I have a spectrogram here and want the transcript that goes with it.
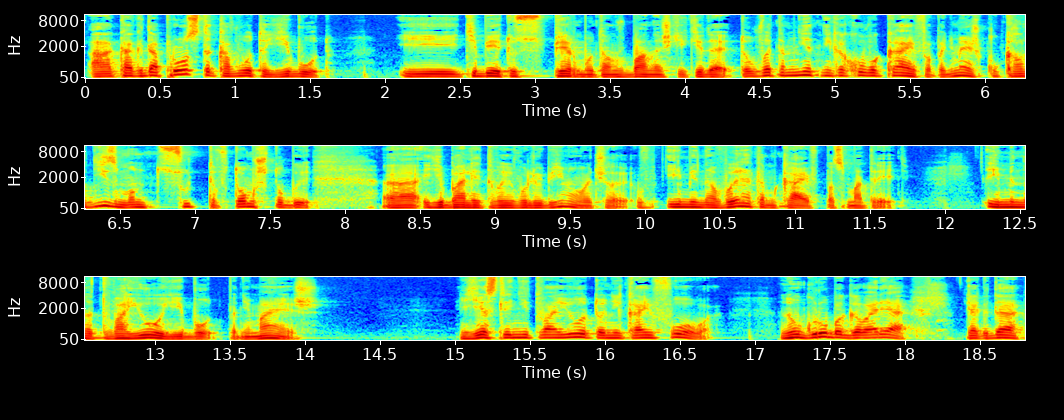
А когда просто кого-то ебут, и тебе эту сперму там в баночке кидают, то в этом нет никакого кайфа, понимаешь? Куколдизм, он суть-то в том, чтобы э, ебали твоего любимого человека. Именно в этом кайф посмотреть. Именно твое ебут, понимаешь? Если не твое, то не кайфово. Ну, грубо говоря, когда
